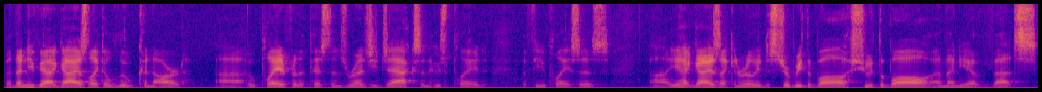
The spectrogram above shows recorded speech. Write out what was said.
But then you've got guys like a Luke Kennard uh, who played for the Pistons, Reggie Jackson who's played a few places. Uh, you got guys that can really distribute the ball, shoot the ball, and then you have vets.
